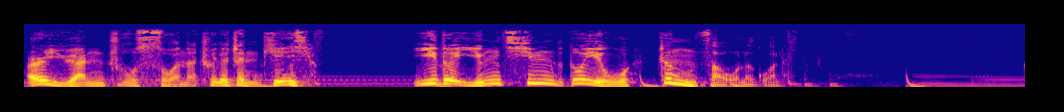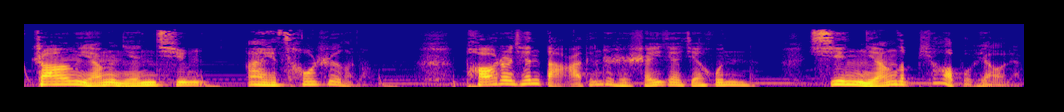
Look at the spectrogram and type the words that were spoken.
而远处唢呐吹得震天响，一队迎亲的队伍正走了过来。张扬年轻，爱凑热闹，跑上前打听这是谁家结婚呢？新娘子漂不漂亮？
